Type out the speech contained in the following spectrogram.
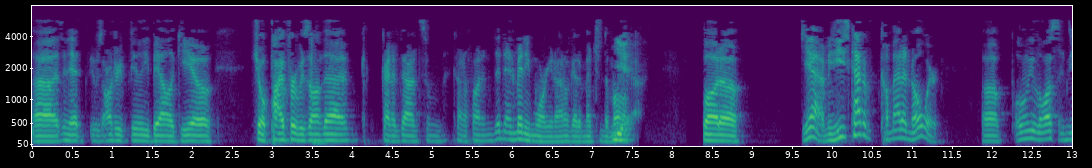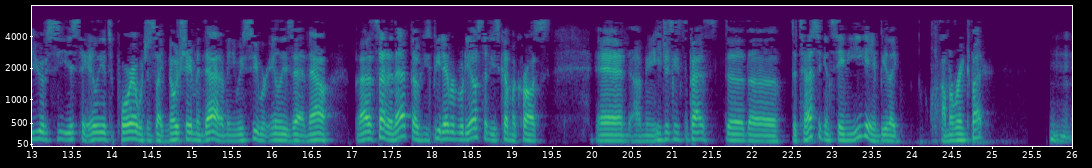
Uh, I think that it was Andre Fili Bill Algeo. Joe Pyfer was on that. Kind of got some kind of fun and, and many more. You know, I don't got to mention them all. Yeah. But uh, yeah, I mean he's kind of come out of nowhere. Uh, only loss in the UFC is to Ilia Topuria, which is like no shame in that. I mean, we see where Ilia's at now. But outside of that, though, he's beat everybody else that he's come across And I mean, he just needs to pass the the, the test against Danny Ige and be like, I'm a ranked fighter. Mm-hmm.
